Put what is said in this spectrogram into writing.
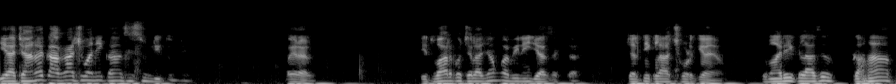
ये अचानक आकाशवाणी कहाँ से सुन ली तुमने? बहरहाल इतवार को चला जाऊँगा अभी नहीं जा सकता। चलती क्लास छोड़ के आया हूँ। तुम्हारी क्लासेस कहाँ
